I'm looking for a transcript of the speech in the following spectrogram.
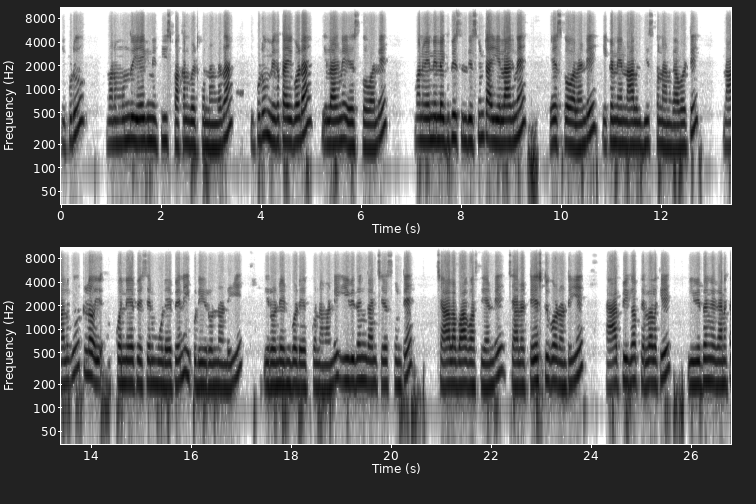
ఇప్పుడు మనం ముందు ఏగిని తీసి పక్కన పెట్టుకున్నాం కదా. ఇప్పుడు మిగతాయి కూడా ఇలాగనే వేసుకోవాలి. మనం ఎన్ని లెగ్ పీసులు తీసుకుంటే అవి ఇలాగనే వేసుకోవాలండి. ఇక్కడ నేను నాలుగు తీసుకున్నాను కాబట్టి. నాలుగులో కొన్ని వేపేసాను మూడు వేపాను ఇప్పుడు ఈ రెండు ఉండయి ఈ రెండింటిని కూడా వేపుకున్నామండి. ఈ విధంగా చేసుకుంటే చాలా బాగా వస్తాయండి. చాలా టేస్ట్ కూడా ఉంటాయి. హ్యాపీగా పిల్లలకి ఈ విధంగా గనక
